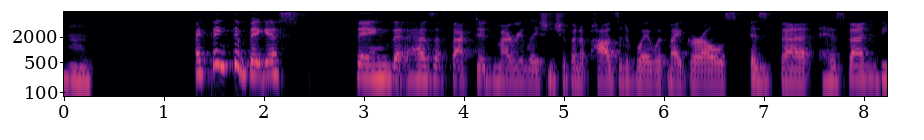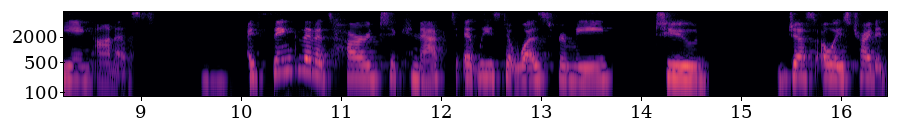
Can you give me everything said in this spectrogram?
Hmm. I think the biggest thing that has affected my relationship in a positive way with my girls is that has been being honest. I think that it's hard to connect, at least it was for me, to just always try to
